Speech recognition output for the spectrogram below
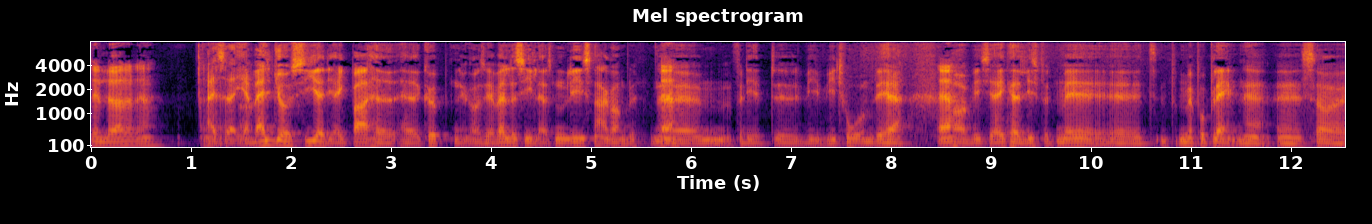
den lørdag der? Altså, jeg valgte jo at sige, at jeg ikke bare havde, havde købt den. Ikke? Altså, jeg valgte at sige, lad os nu lige snakke om det. Ja. Øhm, fordi at, øh, vi, vi tog om det her. Ja. Og hvis jeg ikke havde Lisbeth med, øh, med på planen her, øh, så,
